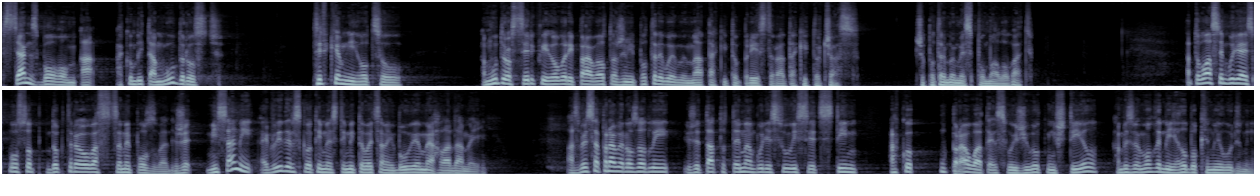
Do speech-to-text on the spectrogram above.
vzťah s Bohom a akoby tá múdrosť cirkevných odcov a múdrosť cirkvi hovorí práve o tom, že my potrebujeme mať takýto priestor a takýto čas. Že potrebujeme spomalovať. A to vlastne bude aj spôsob, do ktorého vás chceme pozvať. Že my sami aj v líderskom týme s týmito vecami bojujeme a hľadáme ich. A sme sa práve rozhodli, že táto téma bude súvisieť s tým, ako upravovať ten svoj životný štýl, aby sme mohli byť hlbokými ľuďmi.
